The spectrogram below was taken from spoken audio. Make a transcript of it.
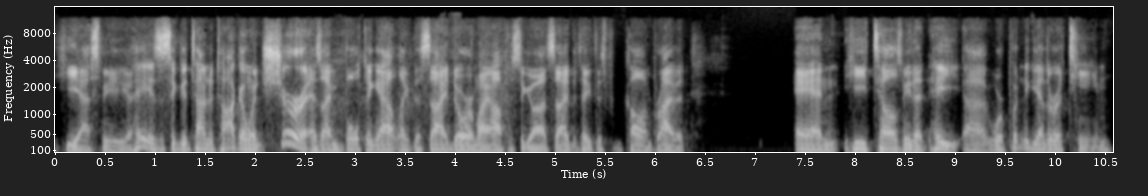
he asked me, Hey, is this a good time to talk? I went, Sure, as I'm bolting out like the side door of my office to go outside to take this call in private. And he tells me that, Hey, uh, we're putting together a team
